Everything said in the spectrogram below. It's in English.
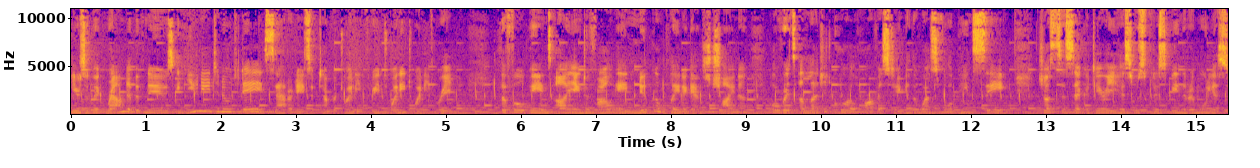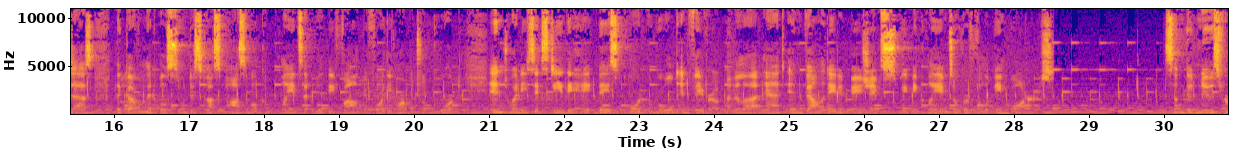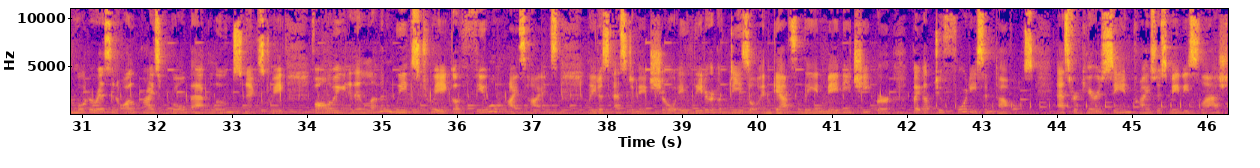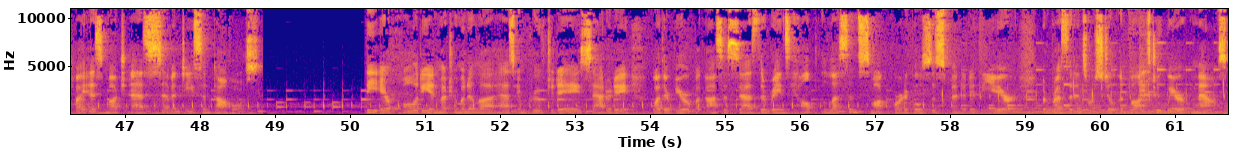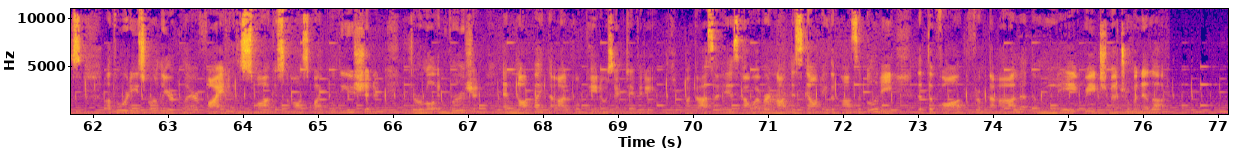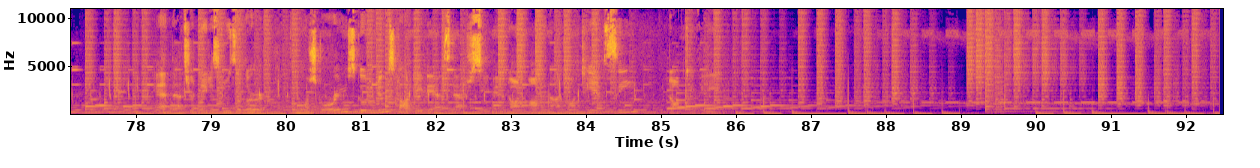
Here's a quick roundup of news you need to know today, Saturday, September 23, 2023. The Philippines eyeing to file a new complaint against China over its alleged coral harvesting in the West Philippine Sea. Justice Secretary Jesus Crispin Remulla says the government will soon discuss possible complaints that will be filed before the arbitral court. In 2016, the Hague based court ruled in favor of Manila and invalidated Beijing's sweeping claims over Philippine waters. Some good news for motorists and oil price rollback looms next week following an 11 week streak of fuel price hikes. Latest estimates show a liter of diesel and gasoline may be cheaper by up to 40 centavos. As for kerosene, prices may be slashed by as much as 70 centavos. The air quality in Metro Manila has improved today, Saturday. Weather Bureau Pagasa says the rains helped lessen smog particles suspended in the air, but residents are still advised to wear masks. Authorities earlier clarified the smog is caused by pollution and thermal inversion and not by Taal volcano's activity. Pagasa is, however, not discounting the possibility that the fog from Taal may reach Metro Manila. That's your latest news alert. For more stories, go to news.abs-cbn.com and iwanttfc.tv.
